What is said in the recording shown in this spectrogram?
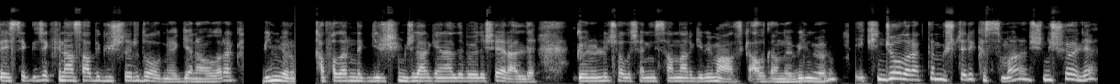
destekleyecek finansal bir güçleri de olmuyor genel olarak. Bilmiyorum kafalarındaki girişimciler genelde böyle şey herhalde gönüllü çalışan insanlar gibi mi algılanıyor bilmiyorum. İkinci olarak da müşteri kısmı. Şimdi şöyle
